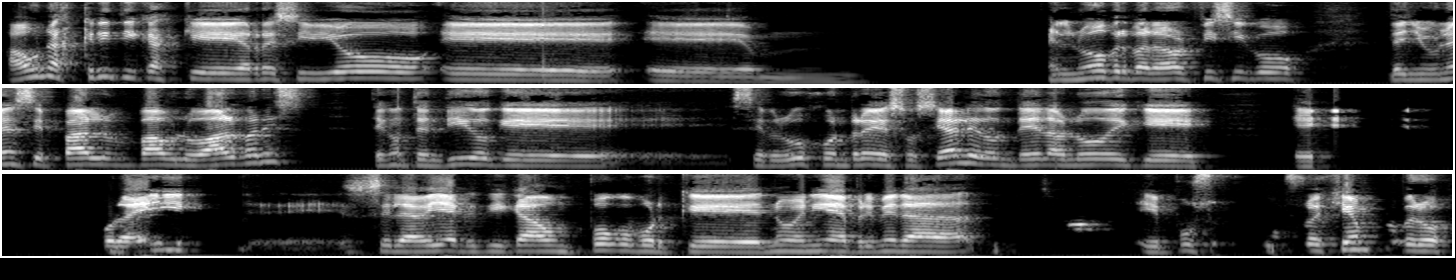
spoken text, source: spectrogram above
a unas críticas que recibió el nuevo preparador físico de Ñublense, Pablo Álvarez. Tengo entendido que se produjo en redes sociales, donde él habló de que eh, por ahí eh, se le había criticado un poco porque no venía de primera y puso su ejemplo, pero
